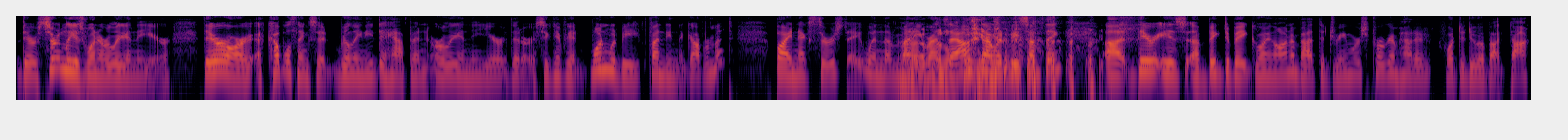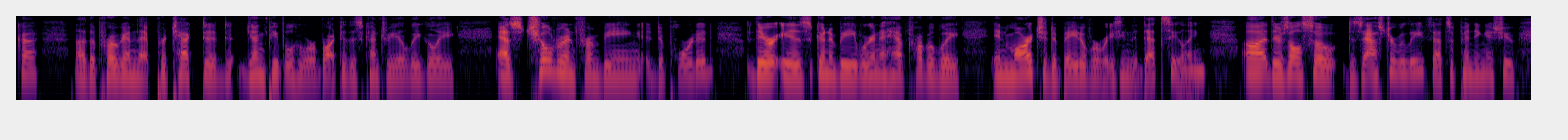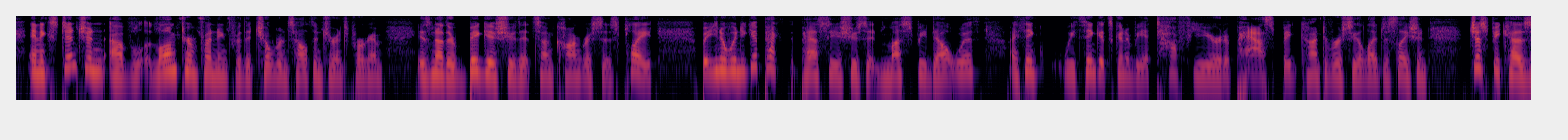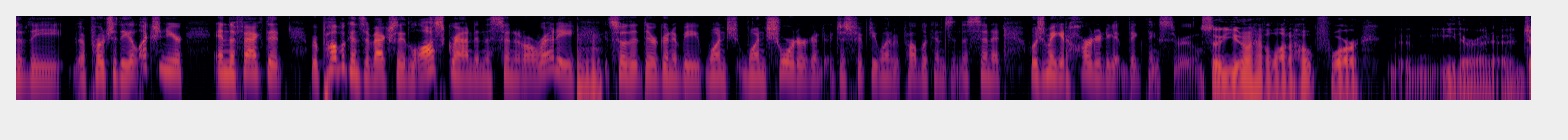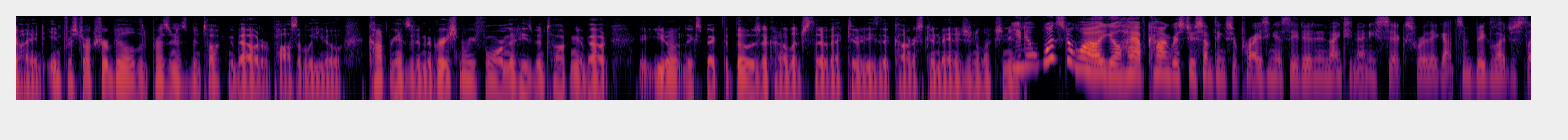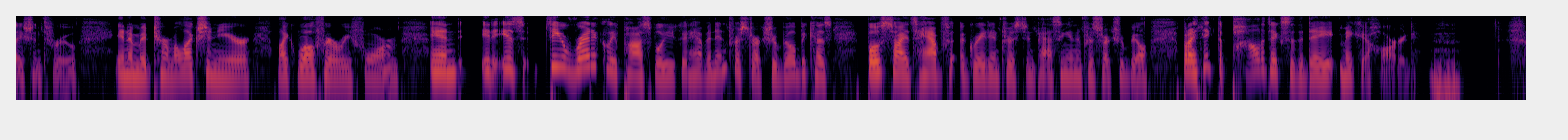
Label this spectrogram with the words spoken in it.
There certainly is one early in the year. There are a couple things that really need to happen early in the year that are significant. One would be funding the government by next Thursday when the money uh, runs out. Thing. That would be something. right. uh, there is a big debate going on about the Dreamers program, how to what to do about DACA, uh, the program that protected young people who were brought to this country illegally as children from being deported. There is going to be we're going to have probably in March a debate over raising the debt ceiling. Uh, there's also disaster relief. That's a pending issue. An extension of long term funding for the Children's Health Insurance Program is another big issue that's on Congress's plate. But you know, when you get back past the issues that must be dealt with, I think we think it's going to be a tough year to pass big controversial legislation just because of the approach of the election year and the fact that Republicans have actually lost ground in the Senate already, mm-hmm. so that they're going to be one one shorter, just 51 Republicans in the Senate, which make it harder to get big things through. So you don't have a lot of hope for uh, either a, a giant infrastructure bill that the president has been talking about, or possibly you know comprehensive immigration reform that he's been talking about. You don't expect that those are the kind of legislative activities that Congress can manage in election year. You know, once in a while you'll have Congress do something surprising, as they did in 1996, where they got some big legislation through in a midterm election year, like welfare reform. And it is theoretically possible you could have an infrastructure bill because both sides have a great interest in passing an infrastructure bill. But I think the politics of the day make it hard. Mm-hmm.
